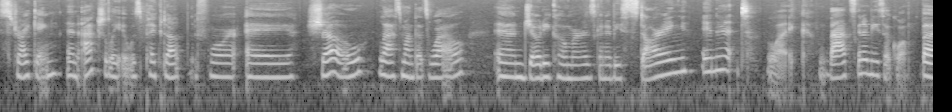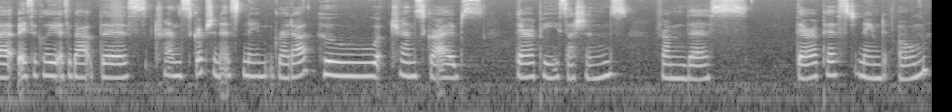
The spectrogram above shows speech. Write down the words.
striking. And actually, it was picked up for a show last month as well. And Jodie Comer is to be starring in it. Like, that's to be so cool. But basically, it's about this transcriptionist named Greta who transcribes therapy sessions from this therapist named Om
